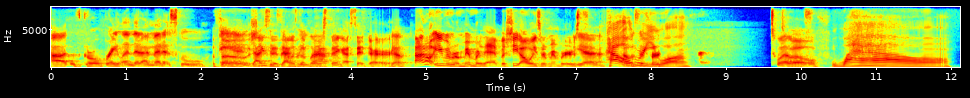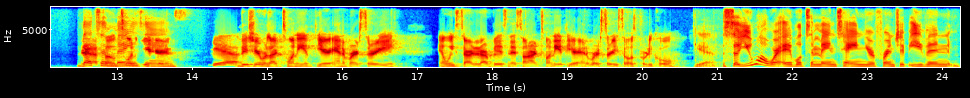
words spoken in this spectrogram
Uh, this girl Braylon that I met at school. So and she said that was the first happened. thing I said to her. Yep. I don't even remember that, but she always remembers. Yeah. How old were you all? 12. 12. Wow, that's Yeah, so 20 amazing. years. Yeah. This year was our 20th year anniversary, and we started our business on our 20th year anniversary. So it was pretty cool. Yeah. So you all were able to maintain your friendship, even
